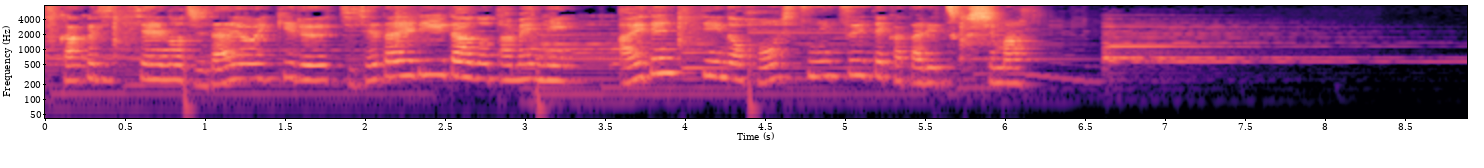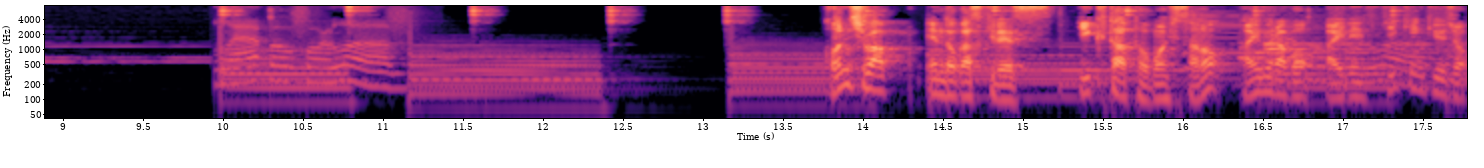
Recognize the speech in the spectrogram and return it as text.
不確実性の時代を生きる次世代リーダーのためにアイデンティティの本質について語り尽くします。こんにちは、遠藤和樹です。生田智久のアイムラボアイデンティティ研究所。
